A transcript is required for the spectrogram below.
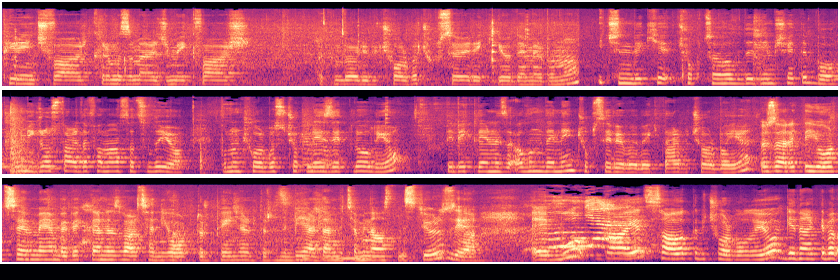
pirinç var, kırmızı mercimek var. Bakın böyle bir çorba çok severek yiyor Demir bunu. İçindeki çok tahıllı dediğim şey de bu. Bu Migros'larda falan satılıyor. Bunun çorbası çok lezzetli oluyor. Bebeklerinizi alın deneyin. Çok seviyor bebekler bu çorbayı. Özellikle yoğurt sevmeyen bebekleriniz varsa hani yoğurttur, peynirdir. Hani bir yerden vitamin alsın istiyoruz ya. E, bu gayet sağlıklı bir çorba oluyor. Genellikle ben...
